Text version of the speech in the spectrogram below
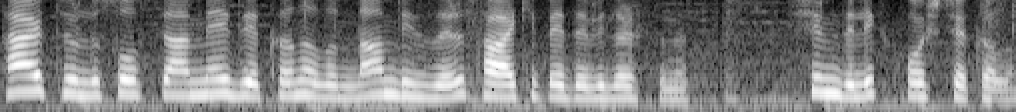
her türlü sosyal medya kanalından bizleri takip edebilirsiniz. Şimdilik hoşçakalın.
